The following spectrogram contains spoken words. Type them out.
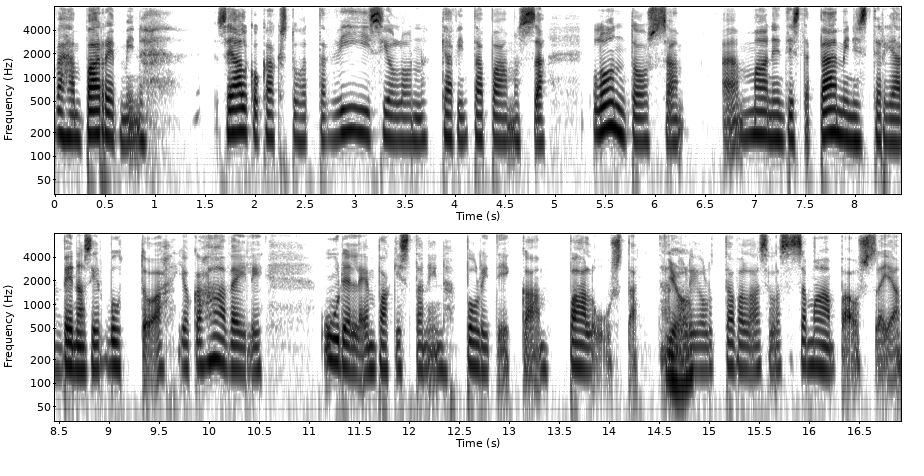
vähän paremmin se alkoi 2005, jolloin kävin tapaamassa Lontoossa maan entistä pääministeriä Benazir Bhuttoa, joka haaveili uudelleen Pakistanin politiikkaan paluusta. Hän Joo. oli ollut tavallaan sellaisessa maanpaossa ja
